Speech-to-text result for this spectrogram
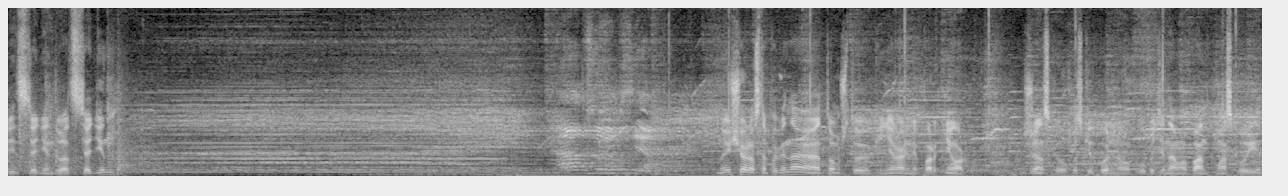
31-21. Ну, еще раз напоминаю о том, что генеральный партнер женского баскетбольного клуба «Динамо Банк Москвы»,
